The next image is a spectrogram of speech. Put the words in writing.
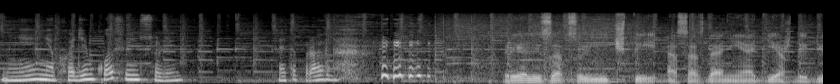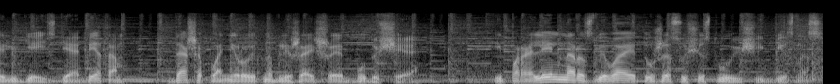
Мне необходим кофе и инсулин. Это правда. Реализацию мечты о создании одежды для людей с диабетом Даша планирует на ближайшее будущее и параллельно развивает уже существующий бизнес.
